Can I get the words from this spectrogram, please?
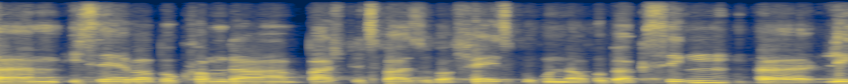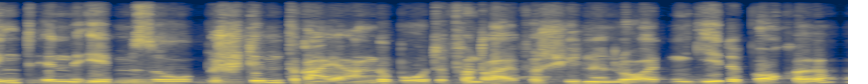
Ähm, ich selber bekomme da beispielsweise über Facebook und auch über Xing, äh, LinkedIn ebenso bestimmt drei Angebote von drei verschiedenen Leuten jede Woche.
